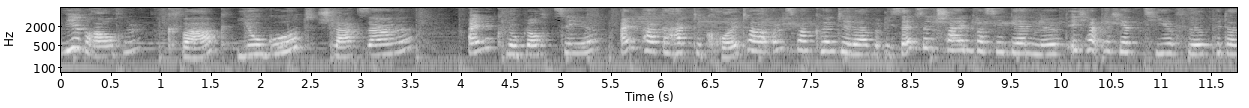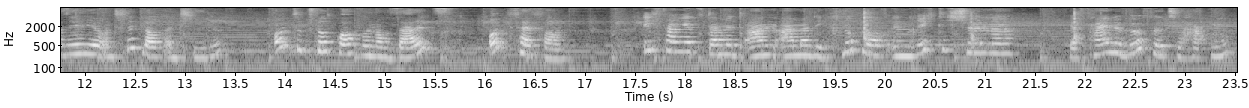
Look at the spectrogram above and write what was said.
Wir brauchen Quark, Joghurt, Schlagsahne, eine Knoblauchzehe, ein paar gehackte Kräuter und zwar könnt ihr da wirklich selbst entscheiden, was ihr gerne mögt. Ich habe mich jetzt hier für Petersilie und Schnittlauch entschieden. Und zum Schluss brauchen wir noch Salz und Pfeffer. Ich fange jetzt damit an, einmal den Knoblauch in richtig schöne, ja, feine Würfel zu hacken.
